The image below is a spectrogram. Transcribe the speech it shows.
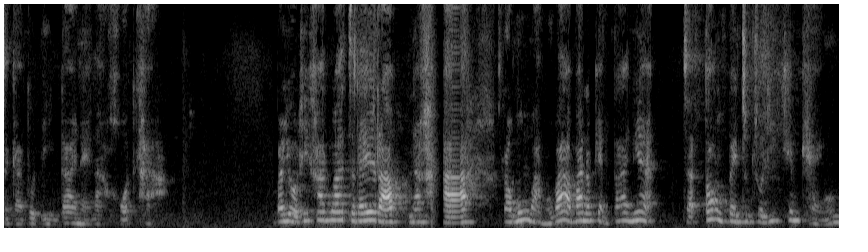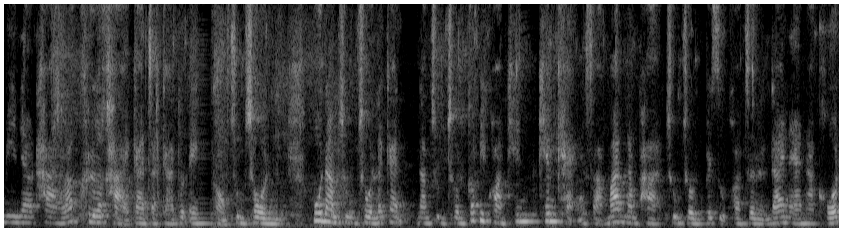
จัดการตนเองได้ในอนาคตค่ะ ประโยชน์ที่คาดว่าจะได้รับนะคะ เรามุ่งหวังว่าบ้านน้ำแข็งใต้เนี่ย จะต้องเป็นชุมชนที่เข้มแข็ง มีแนวทางและเครือข่ายการจัดการตนเองของชุมชน ผู้นำชุมชนและการนำชุมชนก็มีความเข้มเข้มแข็ง สามารถนำพาชุมชนไปสู่ความเจริญได้ในอนาคต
